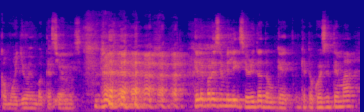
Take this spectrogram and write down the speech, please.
Como yo en vacaciones. ¿Qué le parece, Milik, si ahorita que, que, tocó ese tema,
